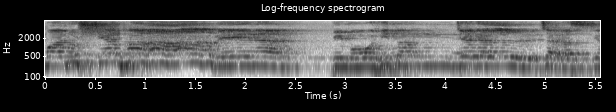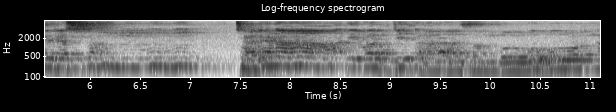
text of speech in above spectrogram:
മനുഷ്യഭാവേന വിമോഹിതം ജഗൽ ചരണാദിവർജിത സമ്പൂർണ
